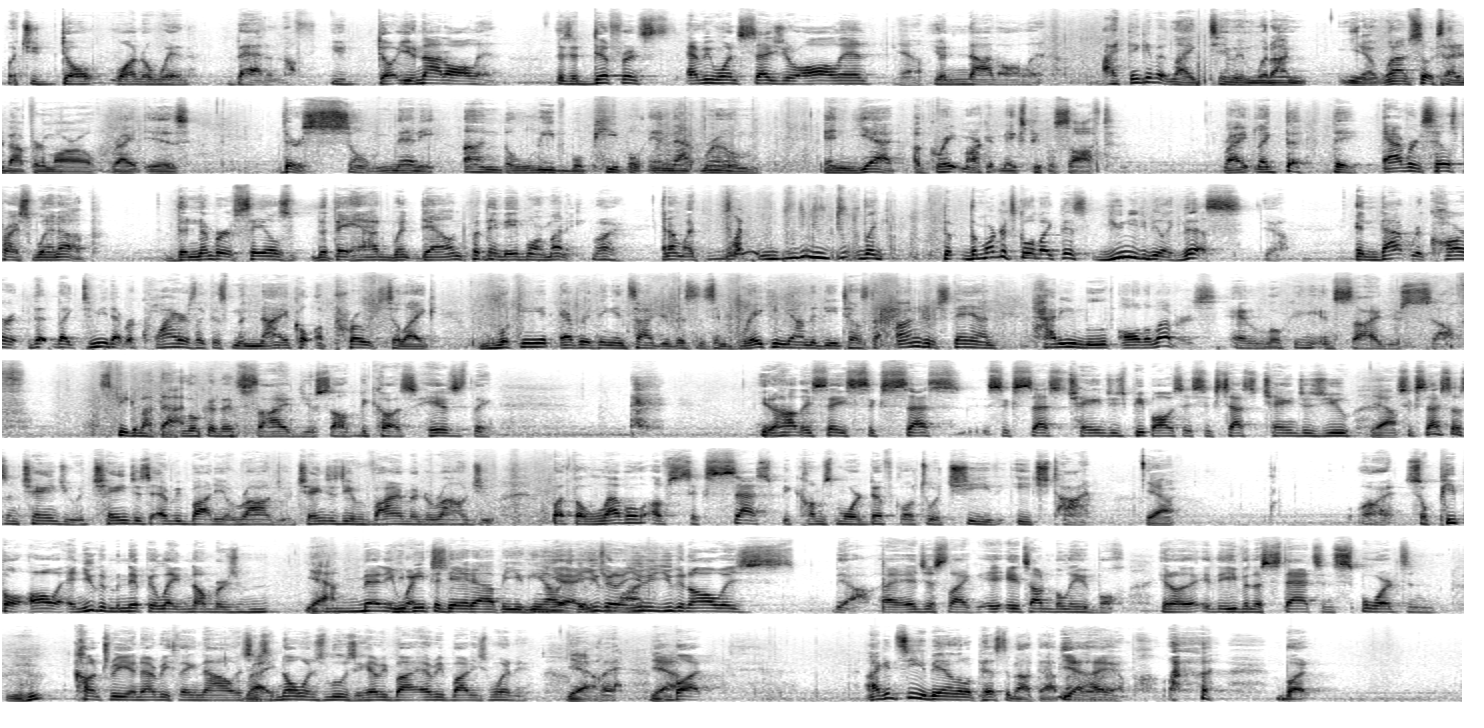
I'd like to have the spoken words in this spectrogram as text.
but you don't want to win bad enough. You don't. You're not all in. There's a difference. Everyone says you're all in. Yeah. You're not all in. I think of it like Tim, and what I'm, you know, what I'm so excited about for tomorrow, right, is there's so many unbelievable people in that room, and yet a great market makes people soft, right? Like the the average sales price went up, the number of sales that they had went down, but they made more money. Right. And I'm like, what? Like the, the market's going like this. You need to be like this. Yeah. And that require that like to me that requires like this maniacal approach to like looking at everything inside your business and breaking down the details to understand how do you move all the levers. And looking inside yourself. Speak about that. Looking inside yourself because here's the thing. You know how they say success success changes people always say success changes you. Yeah. Success doesn't change you. It changes everybody around you. It changes the environment around you. But the level of success becomes more difficult to achieve each time. Yeah. All right. So people all and you can manipulate numbers Yeah. many you ways. beat the data up, but you can always yeah, you you, can want. you, you can always yeah. It's just like it, it's unbelievable. You know, it- even the stats in sports and country and everything now. It's Mm-hmm. Right. just no one's losing. Everybody everybody's winning. Yeah. Uh, Yeah. But I can see you being a little pissed about that. yeah, I am. but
